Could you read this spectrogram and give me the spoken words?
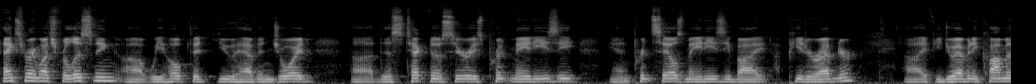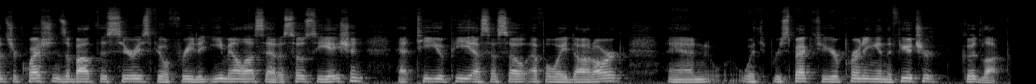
Thanks very much for listening. Uh, we hope that you have enjoyed uh, this Techno Series Print Made Easy and Print Sales Made Easy by Peter Ebner. Uh, if you do have any comments or questions about this series, feel free to email us at association at tupssofoa.org. And with respect to your printing in the future, good luck.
